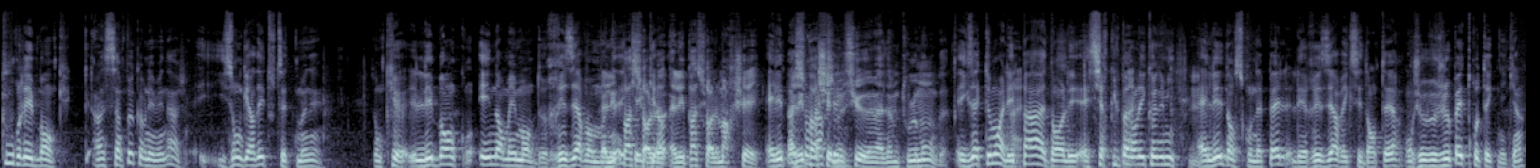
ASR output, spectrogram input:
pour les banques, c'est un peu comme les ménages, ils ont gardé toute cette monnaie. Donc euh, les banques ont énormément de réserves en monnaie. Elle n'est pas, sur le, pas sur le marché. Elle n'est pas, pas chez monsieur et madame tout le monde. Exactement, elle ne pas dans les, elle circule pas dans l'économie. Mm. Elle est dans ce qu'on appelle les réserves excédentaires. je ne veux pas être trop technique, hein,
